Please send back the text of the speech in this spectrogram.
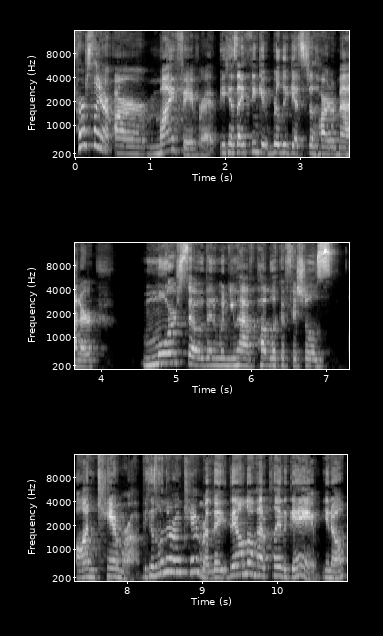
personally are, are my favorite because i think it really gets to the heart of matter more so than when you have public officials on camera because when they're on camera they, they all know how to play the game you know?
